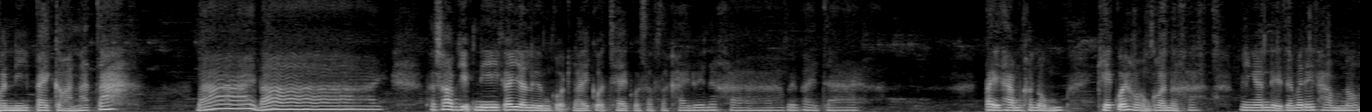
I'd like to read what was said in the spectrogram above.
วันนี้ไปก่อนนะจ๊ะบายบาย ถ้าชอบคลิปนี้ก็อย่าลืมกดไลค์ กดแชร์ กด subscribe ด้วยนะคะ บ๊ายบายจ้า ไปทำขนมเค้กกล้วยหอมก่อนนะคะ ไม่งั้นเดี๋ยวจะไม่ได้ทำเนาะ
